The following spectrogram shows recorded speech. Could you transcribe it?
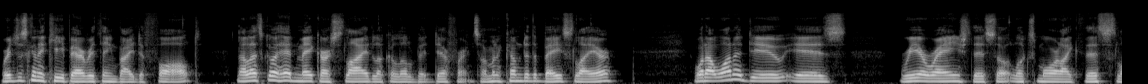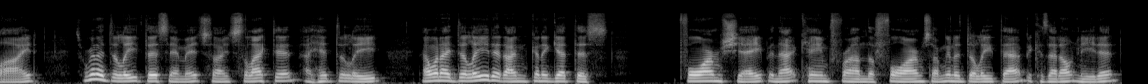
We're just going to keep everything by default. Now let's go ahead and make our slide look a little bit different. So I'm going to come to the base layer. What I want to do is rearrange this so it looks more like this slide. So we're going to delete this image. So I select it, I hit delete. Now when I delete it, I'm going to get this form shape, and that came from the form. So I'm going to delete that because I don't need it.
